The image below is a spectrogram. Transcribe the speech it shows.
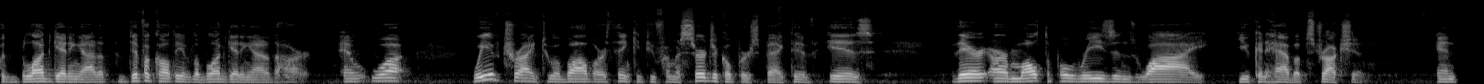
with blood getting out of difficulty of the blood getting out of the heart. And what we have tried to evolve our thinking to from a surgical perspective is there are multiple reasons why you can have obstruction. And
